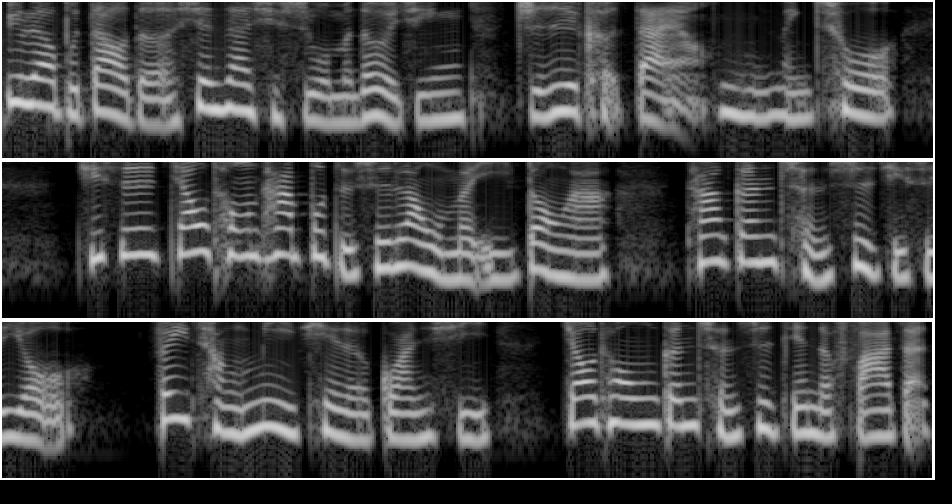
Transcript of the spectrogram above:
预料不到的，现在其实我们都已经指日可待哦。嗯，没错。其实交通它不只是让我们移动啊。它跟城市其实有非常密切的关系，交通跟城市间的发展，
